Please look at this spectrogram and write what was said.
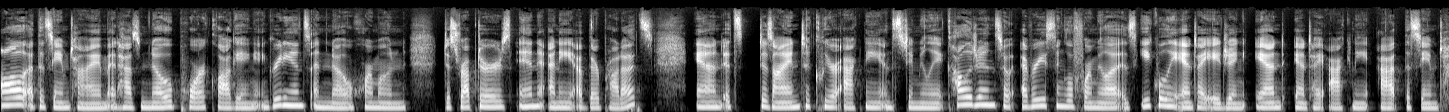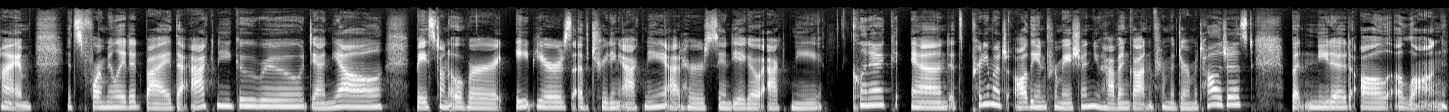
all at the same time. It has no pore clogging ingredients and no hormone disruptors in any of their products. And it's designed to clear acne and stimulate collagen. So every single formula is equally anti aging and anti acne at the same time. It's formulated by the acne guru, Danielle, based on over eight years of treating acne at her San Diego acne clinic, and it's pretty much all the information you haven't gotten from a dermatologist, but needed all along.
